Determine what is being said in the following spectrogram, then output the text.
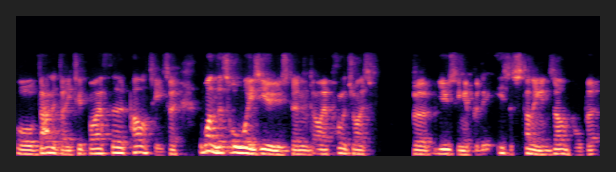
or validated by a third party. So the one that's always used, and I apologise for using it, but it is a stunning example. But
